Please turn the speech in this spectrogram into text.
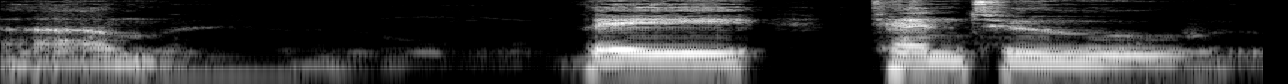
Um, they tend to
